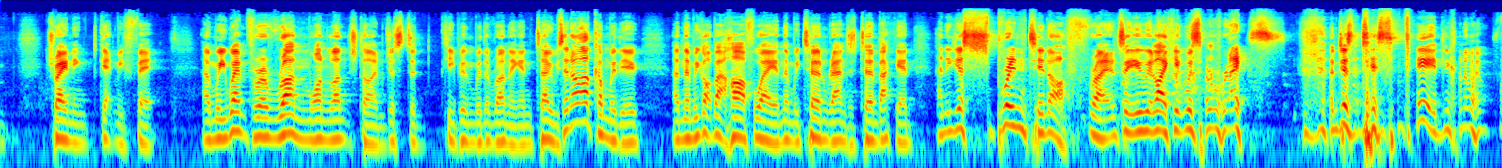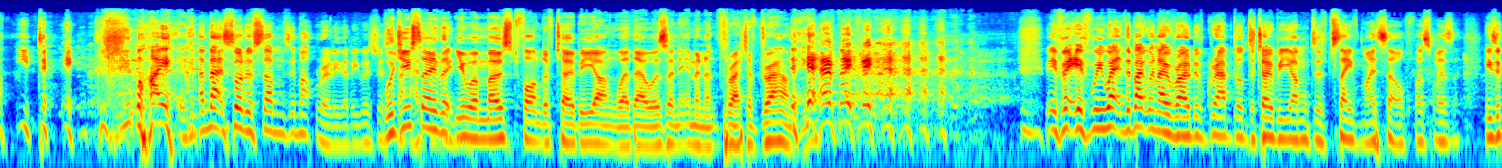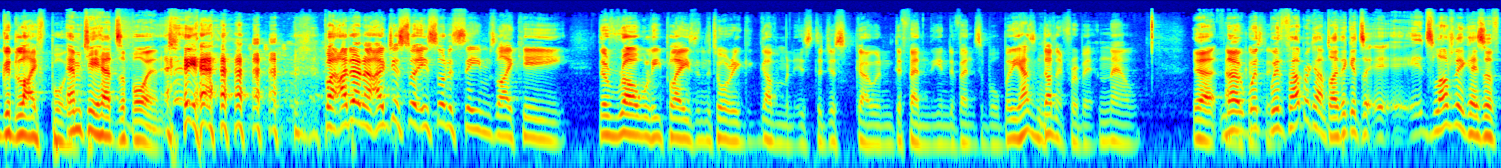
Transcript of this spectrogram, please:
training to get me fit. And we went for a run one lunchtime just to keep in with the running. And Toby said, "Oh, I'll come with you." And then we got about halfway, and then we turned around to turn back again, and he just sprinted off, right? And so he, like it was a race. And just disappeared. You kind of went, "What are you doing?" Why? And that sort of sums him up, really. That he was just. would you say that you were most fond of Toby Young, where there was an imminent threat of drowning? Yeah, maybe. if, if we went, the boat went over, I would have grabbed onto Toby Young to save myself. I suppose he's a good life boy. Empty heads are buoyant. yeah, but I don't know. I just it sort of seems like he the role he plays in the Tory government is to just go and defend the indefensible. But he hasn't done it for a bit, and now Yeah, no, with, do. with Fabricant, I think it's it's largely a case of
